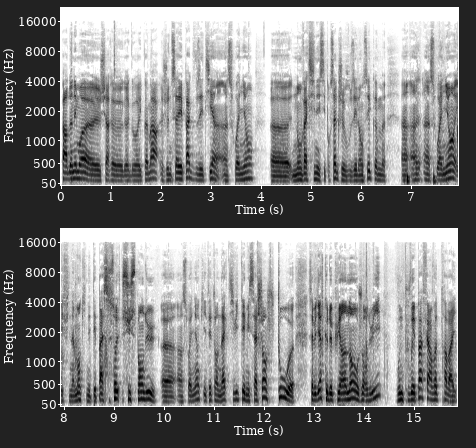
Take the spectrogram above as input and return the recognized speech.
Pardonnez-moi, euh, cher euh, Grégory Pamar, je ne savais pas que vous étiez un, soignant euh, non vacciné. C'est pour ça que je vous ai lancé comme un, soignant et finalement qui n'était pas suspendu, un soignant qui était en activité. Mais ça change tout. Ça veut dire que depuis un an aujourd'hui, vous ne pouvez pas faire votre travail.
